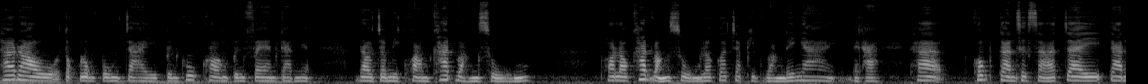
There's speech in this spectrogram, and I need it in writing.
ถ้าเราตกลงปรงใจเป็นคู่ครองเป็นแฟนกันเนี่ยเราจะมีความคาดหวังสูง พอเราคาดหวังสูงเราก็จะผิดหวังได้ง่ายนะคะ ถ้าคบการศึกษาใจกัน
